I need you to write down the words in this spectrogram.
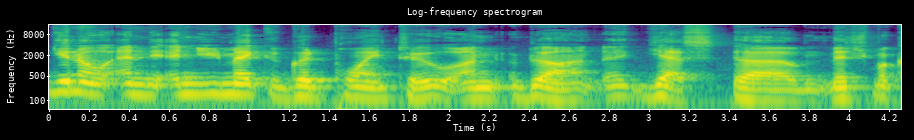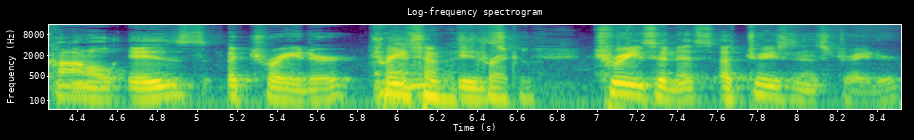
you know, and and you make a good point too. On uh, yes, uh, Mitch McConnell is a traitor, treasonous traitor, treasonous, a treasonous traitor.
